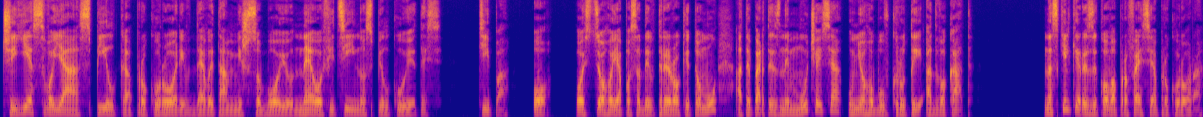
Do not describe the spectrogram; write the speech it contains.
Чи є своя спілка прокурорів, де ви там між собою неофіційно спілкуєтесь? Тіпа, о, ось цього я посадив три роки тому, а тепер ти з ним мучайся, у нього був крутий адвокат. Наскільки ризикова професія прокурора?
